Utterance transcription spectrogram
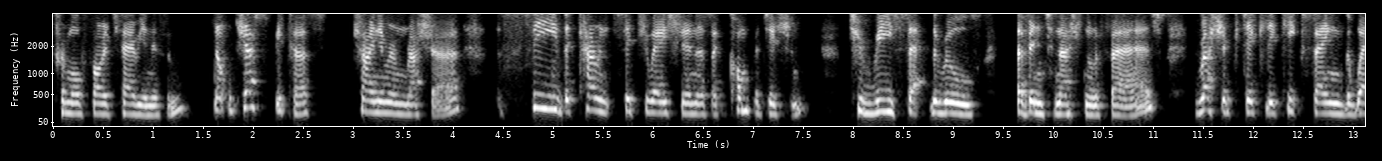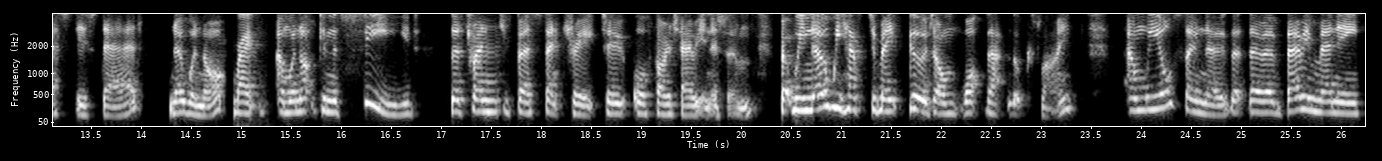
from authoritarianism, not just because China and Russia see the current situation as a competition to reset the rules of international affairs. Russia, particularly, keeps saying the West is dead. No, we're not. right. And we're not going to cede the 21st century to authoritarianism. But we know we have to make good on what that looks like. And we also know that there are very many,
